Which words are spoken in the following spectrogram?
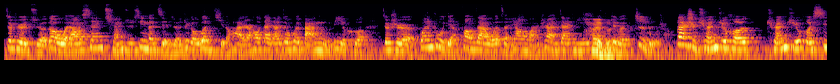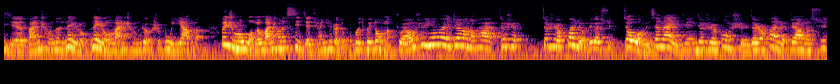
就是觉得我要先全局性的解决这个问题的话，然后大家就会把努力和就是关注点放在我怎样完善家庭医生这个制度上。但是全局和全局和细节完成的内容内容完成者是不一样的。为什么我们完成了细节，全局者就不会推动呢？主要是因为这样的话，就是就是患者这个需，就我们现在已经就是共识，就是患者这样的需，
